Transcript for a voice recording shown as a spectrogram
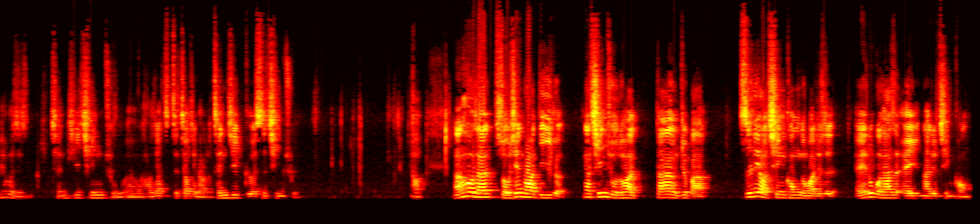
哎，或者是沉积清除啊，好像这教这个好了。沉积格式清除，好，然后呢，首先的话，第一个，那清除的话，当然就把资料清空的话，就是，哎，如果它是 A，那就清空。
